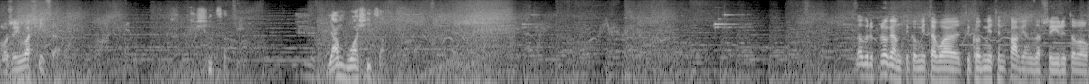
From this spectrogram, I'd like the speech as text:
może i łasica. Łasica. Jam łasica. Dobry program, tylko mnie, ta, tylko mnie ten pawian zawsze irytował.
